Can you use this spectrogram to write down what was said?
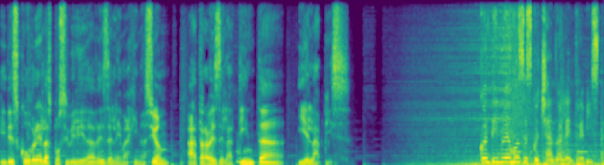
y descubre las posibilidades de la imaginación a través de la tinta y el lápiz. Continuemos escuchando la entrevista.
